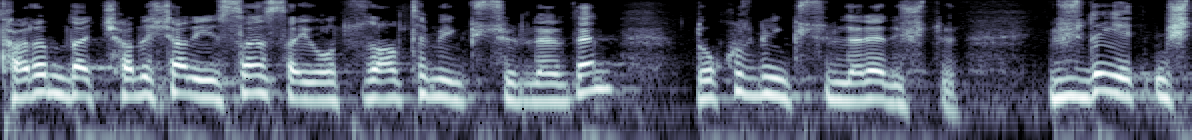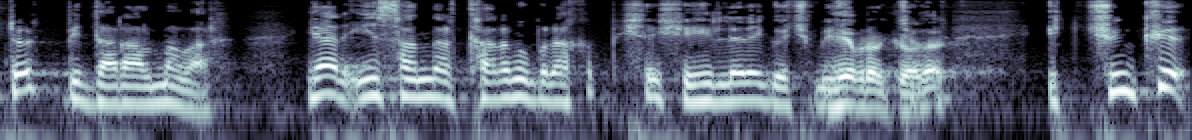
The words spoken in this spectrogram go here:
tarımda çalışan insan sayı 36 bin küsürlerden 9 bin küsürlere düştü. Yüzde 74 bir daralma var. Yani insanlar tarımı bırakıp işte şehirlere göçmeye Niye bırakıyorlar? çalışıyor. E çünkü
